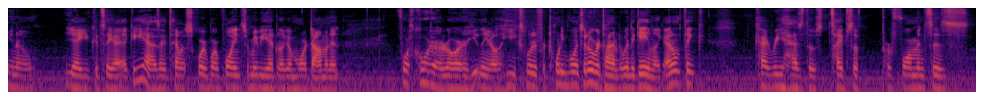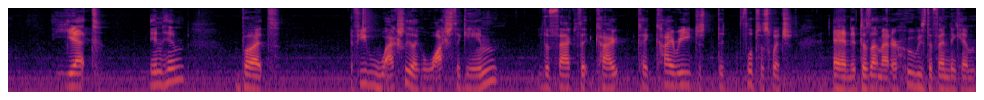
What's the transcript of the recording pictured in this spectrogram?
you know, yeah, you could say like, yeah, Isaiah Thomas scored more points, or maybe he had like a more dominant fourth quarter, or he, you know, he exploded for 20 points in overtime to win the game. Like, I don't think Kyrie has those types of performances yet in him, but if you actually like watch the game, the fact that Ky- Ky- Kyrie just it flips a switch, and it does not matter who is defending him,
